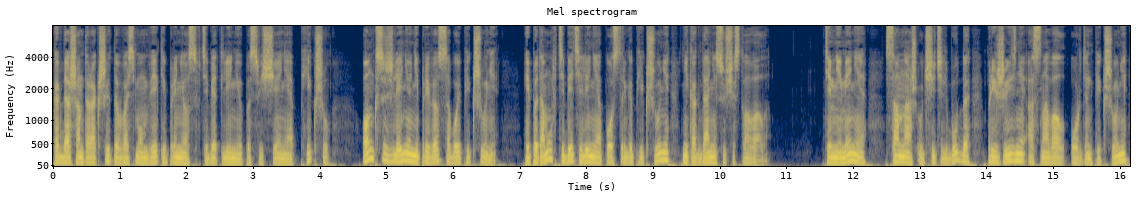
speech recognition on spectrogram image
Когда Шантаракшита в VIII веке принес в Тибет линию посвящения Пикшу, он, к сожалению, не привез с собой Пикшуни, и потому в Тибете линия пострига Пикшуни никогда не существовала. Тем не менее, сам наш учитель Будда при жизни основал орден Пикшуни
